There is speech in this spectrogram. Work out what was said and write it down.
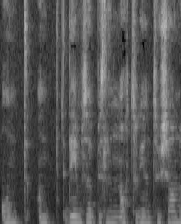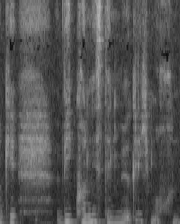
und, und dem so ein bisschen nachzugehen und zu schauen, okay, wie kann ich es denn möglich machen?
